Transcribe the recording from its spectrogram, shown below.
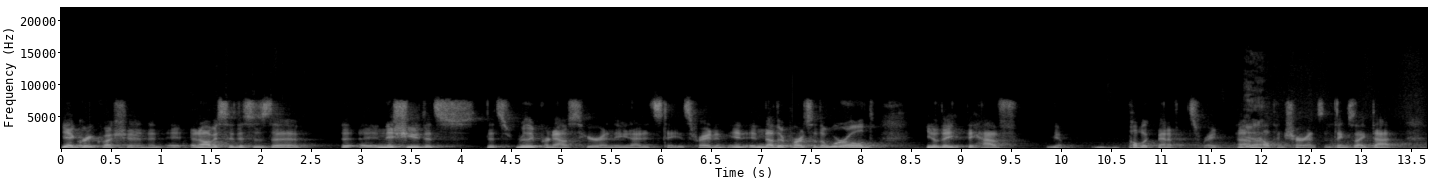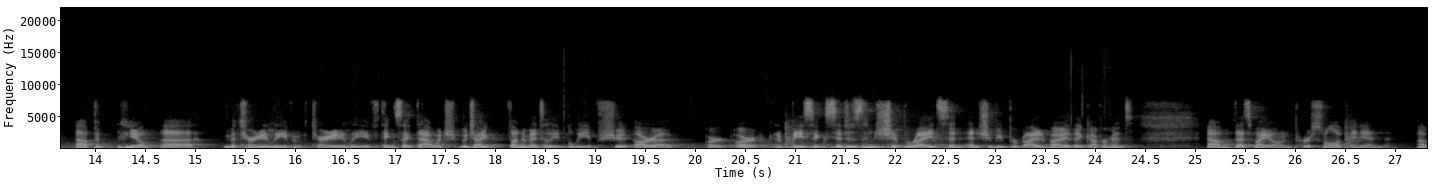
Yeah, great question. And, and obviously this is a, an issue that's that's really pronounced here in the United States, right? And in, in other parts of the world, you know, they they have you know public benefits, right? Um, yeah. Health insurance and things like that. Uh, but you know, uh, maternity leave and paternity leave, things like that, which which I fundamentally believe should are a are, are kind of basic citizenship rights and, and should be provided by the government. Um, that's my own personal opinion. Uh,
